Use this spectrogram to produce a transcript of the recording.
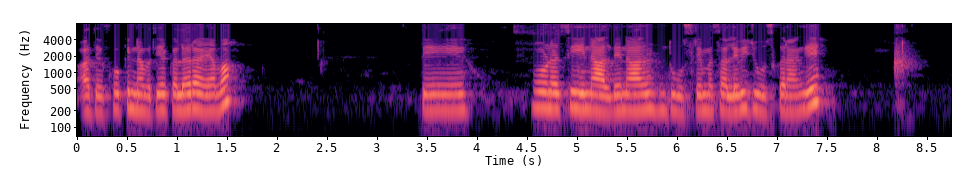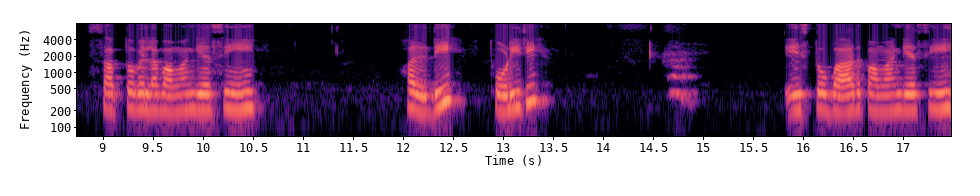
ਆ ਦੇਖੋ ਕਿੰਨਾ ਵਧੀਆ ਕਲਰ ਆਇਆ ਵਾ। ਤੇ ਹੁਣ ਅਸੀਂ ਨਾਲ ਦੇ ਨਾਲ ਦੂਸਰੇ ਮਸਾਲੇ ਵੀ ਯੂਜ਼ ਕਰਾਂਗੇ। ਸਭ ਤੋਂ ਪਹਿਲਾਂ ਪਾਵਾਂਗੇ ਅਸੀਂ ਹਲਦੀ ਥੋੜੀ ਜੀ ਇਸ ਤੋਂ ਬਾਅਦ ਪਾਵਾਂਗੇ ਅਸੀਂ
